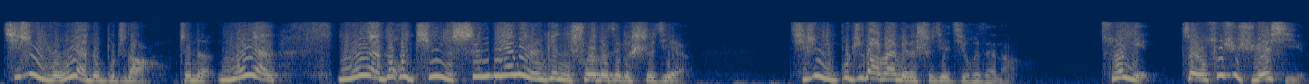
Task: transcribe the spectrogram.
其实你永远都不知道，真的，你永远，你永远都会听你身边的人跟你说的这个世界。其实你不知道外面的世界机会在哪。所以，走出去学习。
